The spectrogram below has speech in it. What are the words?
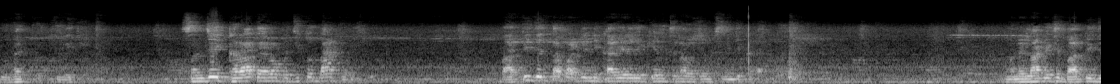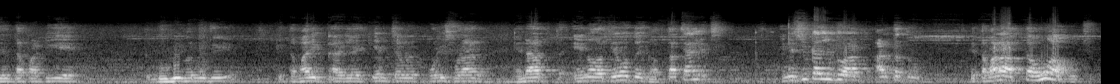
ગુનાહિત પ્રવૃત્તિ વધી. સંજય ખરાત આવ્યા પછી તો દાટ વળી ગયો. ભારતીય જનતા પાર્ટીની કાર્યાલય કેમ ચલાવશે, સંજય ખરાત? મને લાગે છે ભારતીય જનતા પાર્ટીએ ડૂબી બનવું જોઈએ કે તમારી કાર્યાલય કેમ ચાલે, પોલીસ વડા એના એનો અર્થ એવો હતો કે હપ્તા ચાલે છે. એને સ્વીકાર લીધું આડ- આડકતરું કે તમારા હપ્તા હું આપું છું.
